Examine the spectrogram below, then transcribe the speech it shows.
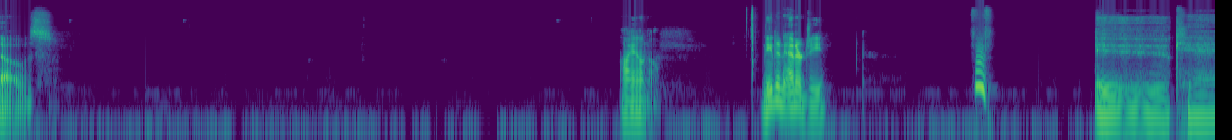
those. Iono. Need an energy. Hmm. Okay.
